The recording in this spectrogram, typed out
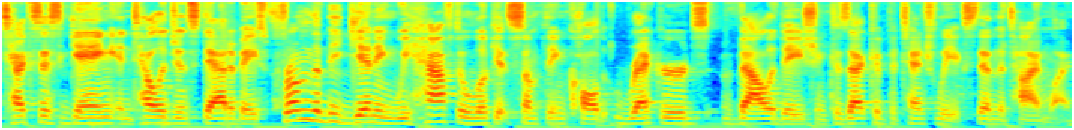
Texas Gang Intelligence Database. From the beginning, we have to look at something called records validation because that could potentially extend the timeline.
